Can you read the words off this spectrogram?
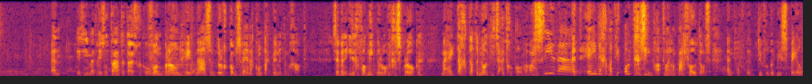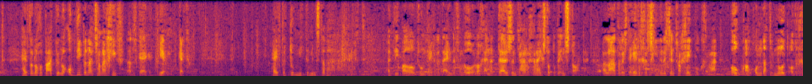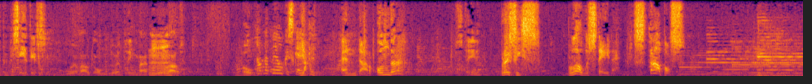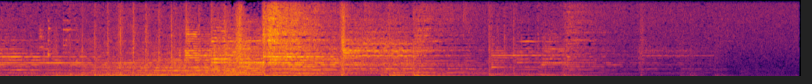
En is hij met resultaten thuisgekomen? Van Braun heeft na zijn terugkomst weinig contact meer met hem gehad. Ze hebben er in ieder geval niet meer over gesproken, maar hij dacht dat er nooit iets uitgekomen was. Zie je wel. Het enige wat hij ooit gezien had waren een paar foto's. En of de duivel ermee speelt, hij heeft er nog een paar kunnen opdiepen uit zijn archief. Laat eens kijken. Hier, kijk. Hij heeft er toen niet de minste waar aan gehecht. Het liep al toen tegen het einde van de oorlog en het duizendjarige rijk stond op instorten. En later is de hele geschiedenis in het vergeetboek geraakt. Ook al omdat er nooit over gepubliceerd is. Oerwoud, ondoordringbaar oerwoud. Boom, Nou, laat mij ook eens Ja, kijken. en daaronder stenen. Precies. Blauwe stenen. Stapels.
